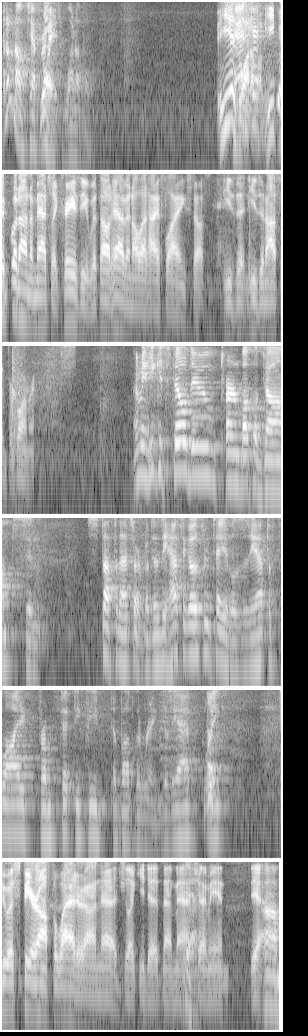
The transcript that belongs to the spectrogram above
I don't know if Jeff Right. Hardy's one of them. He is And one of them. He could put on a match like crazy without having all that high flying stuff. He's a, he's an awesome performer. I mean, he could still do turnbuckle jumps and stuff of that sort. But does he have to go through tables? Does he have to fly from 50 feet above the ring? Does he have like? do a spear off the ladder on Edge like he did in that match. Yeah. I mean, yeah. Um,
